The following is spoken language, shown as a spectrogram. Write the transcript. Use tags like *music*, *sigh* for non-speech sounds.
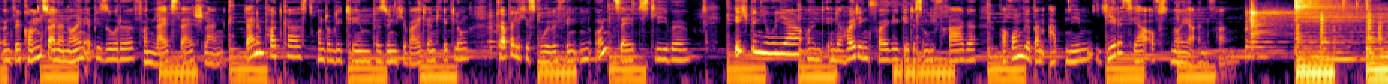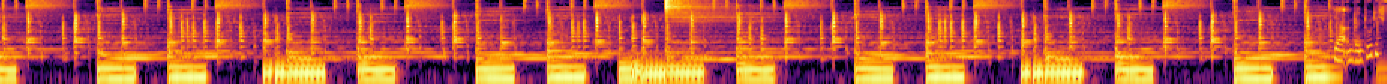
Und willkommen zu einer neuen Episode von Lifestyle Schlank, deinem Podcast rund um die Themen persönliche Weiterentwicklung, körperliches Wohlbefinden und Selbstliebe. Ich bin Julia und in der heutigen Folge geht es um die Frage, warum wir beim Abnehmen jedes Jahr aufs Neue anfangen.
